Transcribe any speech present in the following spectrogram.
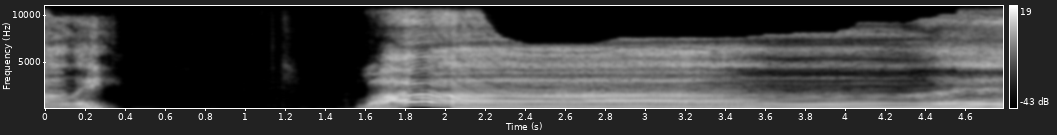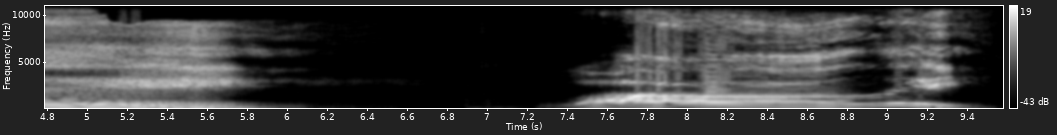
Wall-E. Wall-E. Wall-E.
